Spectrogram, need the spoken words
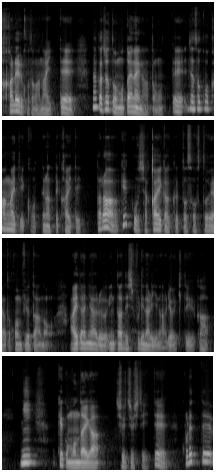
書かれることがないって、なんかちょっともったいないなと思って、じゃあそこを考えていこうってなって書いていったら、結構社会学とソフトウェアとコンピューターの間にある interdisciplinary な領域というか、に結構問題が集中していて、これって、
